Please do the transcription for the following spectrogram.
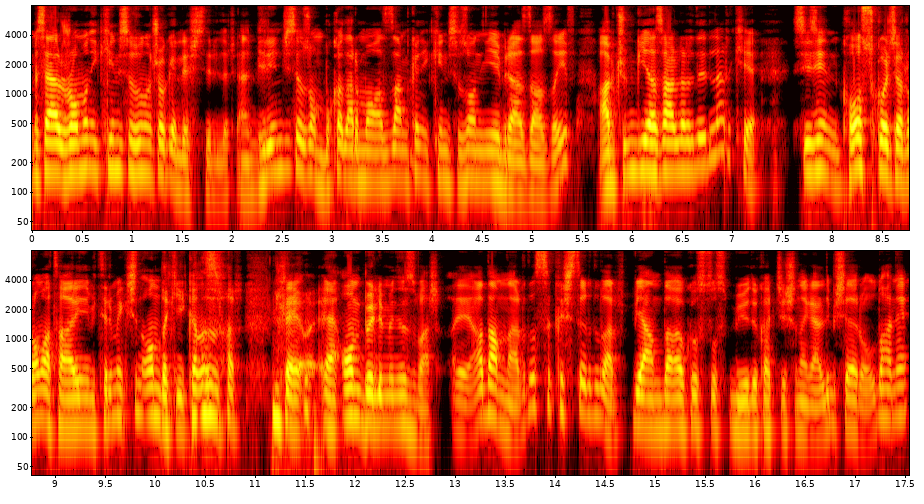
Mesela Rom'un ikinci sezonu çok eleştirilir. Yani birinci sezon bu kadar muazzamken ikinci sezon niye biraz daha zayıf? Abi çünkü yazarları dediler ki sizin koskoca Roma tarihini bitirmek için 10 dakikanız var. Şey, 10 bölümünüz var. E, adamlar da sıkıştırdılar. Bir anda Augustus büyüdü kaç yaşına geldi bir şeyler oldu. Hani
